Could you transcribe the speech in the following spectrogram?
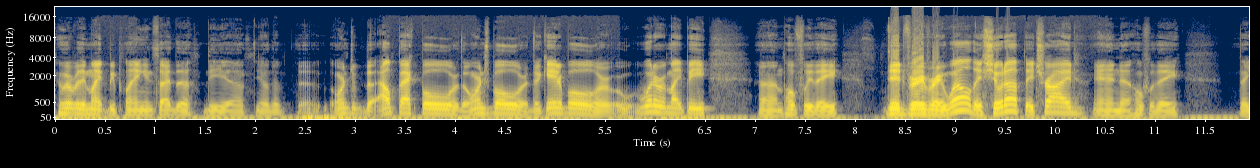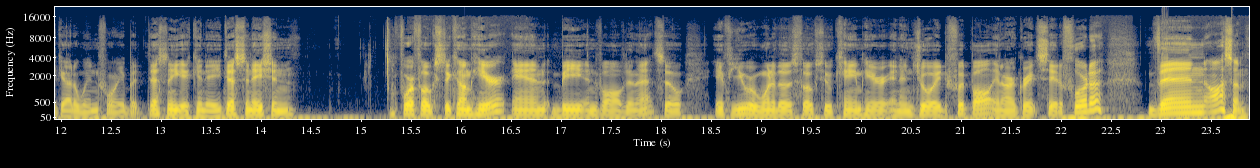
whoever they might be playing inside the the uh, you know the the orange the Outback Bowl or the Orange Bowl or the Gator Bowl or, or whatever it might be. Um, hopefully they did very very well. They showed up, they tried, and uh, hopefully they they got a win for you. But definitely it can a destination for folks to come here and be involved in that. So if you were one of those folks who came here and enjoyed football in our great state of Florida, then awesome.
